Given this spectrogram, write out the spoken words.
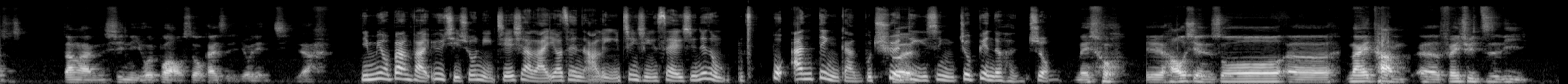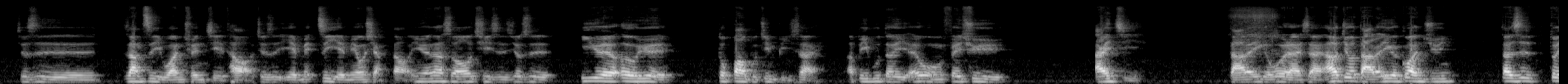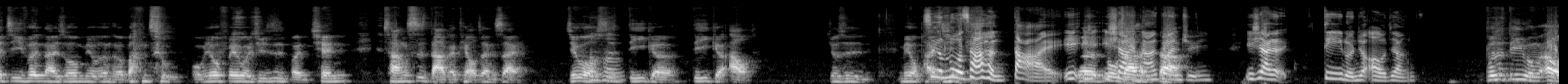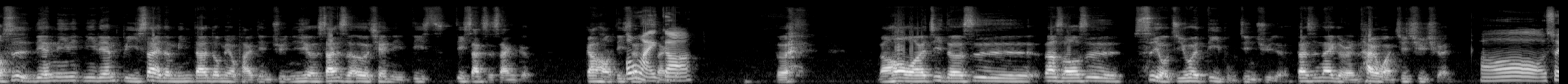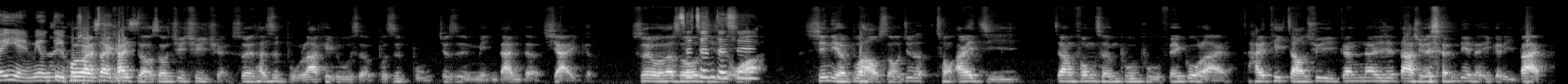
当然心里会不好受，开始有点急啊。你没有办法预期说你接下来要在哪里进行赛事，那种不安定感、不确定性就变得很重。没错，也好险说，呃，那一趟呃飞去智利，就是。让自己完全解套，就是也没自己也没有想到，因为那时候其实就是一月、二月都报不进比赛啊，逼不得已，哎，我们飞去埃及打了一个未来赛，然后就打了一个冠军，但是对积分来说没有任何帮助。我们又飞回去日本签尝试打个挑战赛，结果是第一个第一个 out，就是没有排。这个落差很大哎，一一一下拿冠军，一下第一轮就 out 这样子。不是第一轮哦，是连你你连比赛的名单都没有排进去，你可能三十二千，你第第三十三个，刚好第三十三个。对，然后我还记得是那时候是是有机会递补进去的，但是那个人太晚去弃权哦，所以也没有递补。会外赛开始的时候去弃权，所以他是补 lucky loser，不是补就是名单的下一个。所以我那时候真的是心里很不好受，就是从埃及。这样风尘仆仆飞过来，还提早去跟那些大学生练了一个礼拜，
